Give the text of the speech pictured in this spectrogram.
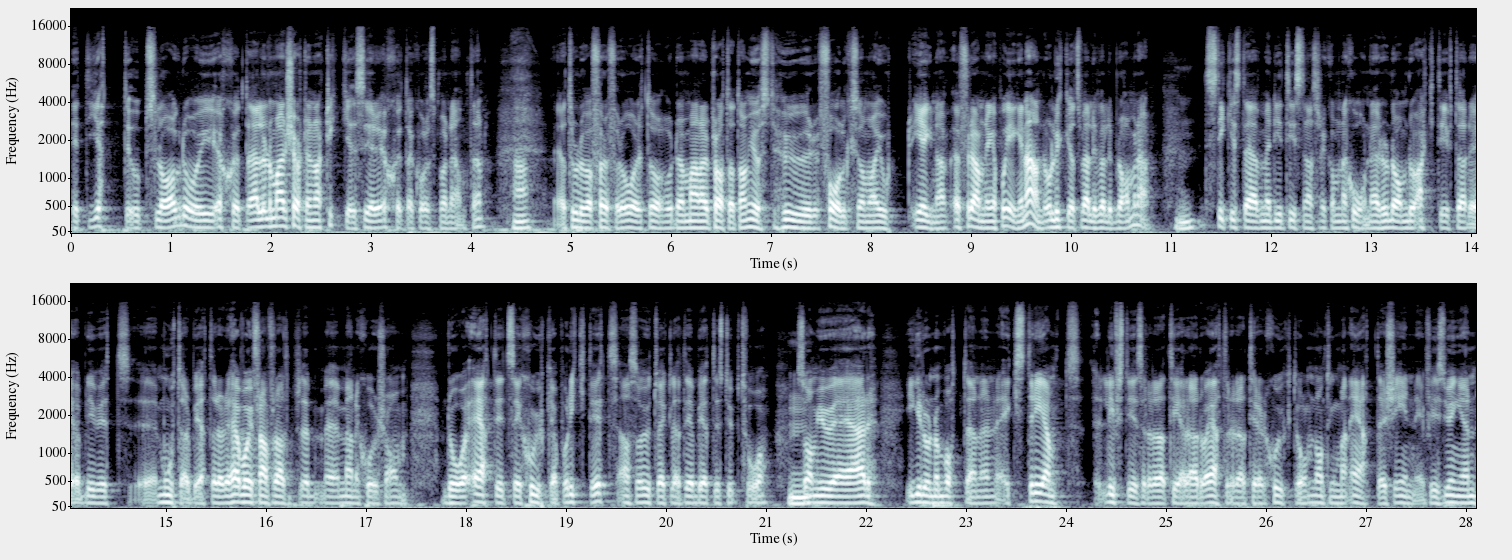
ett jätteuppslag då i Östgöta, eller de hade kört en artikelserie i Östgöta-korrespondenten. Ja. Jag tror det var förra, förra året då, och där man hade pratat om just hur folk som har gjort egna eh, förändringar på egen hand och lyckats väldigt, väldigt bra med det. Mm. Stick i stäv med dietisternas rekommendationer, hur de då aktivt hade blivit eh, motarbetade. Det här var ju framförallt eh, människor som då ätit sig sjuka på riktigt, alltså utvecklat diabetes typ 2. Mm. Som ju är i grund och botten en extremt livsstilsrelaterad och ätrelaterad sjukdom. Någonting man äter sig in i. Det finns ju ingen,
